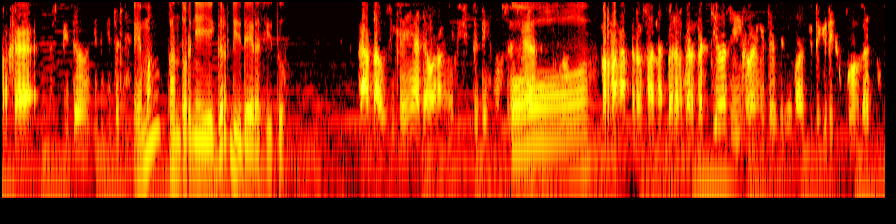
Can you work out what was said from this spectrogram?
pakai spidol gitu gitu deh. Emang kantornya Jaeger di daerah situ? Nggak tahu sih kayaknya ada orangnya di situ deh maksudnya. Oh, Pernah nganter sana barang-barang kecil sih kalau yang kecil-kecil kalau gede-gede ke Pulau Gadung.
